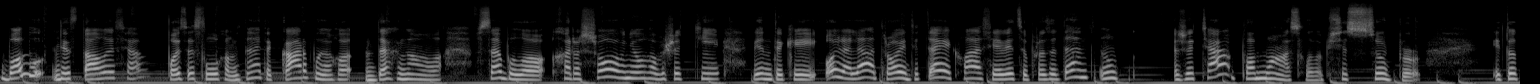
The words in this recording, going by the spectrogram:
Бобу дісталося по заслугам. Знаєте, карма його догнала. Все було хорошо в нього в житті. Він такий: оля-ля, троє дітей, клас, я віце-президент. Ну, життя по маслу, взагалі супер. І тут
